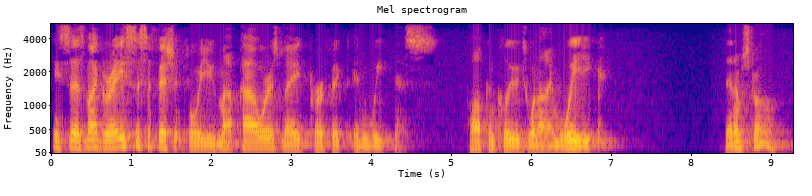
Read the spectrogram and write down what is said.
He says, My grace is sufficient for you. My power is made perfect in weakness. Paul concludes, When I'm weak, then I'm strong.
